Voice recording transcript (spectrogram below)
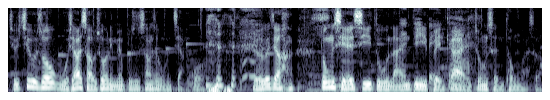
就就是说武侠小说里面不是上次我们讲过 有一个叫东邪西毒南帝北丐中神通嘛是吧？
